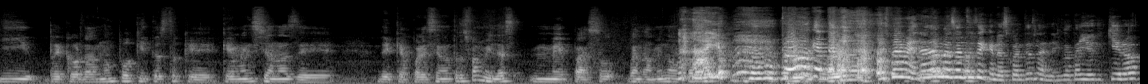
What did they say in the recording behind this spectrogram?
Y recordando un poquito esto que, que mencionas de, de que aparecen otras familias, me pasó, bueno, a mí no me pasó. Ay, ¿Cómo que te Espérame, nada más antes de que nos cuentes la anécdota, yo quiero,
